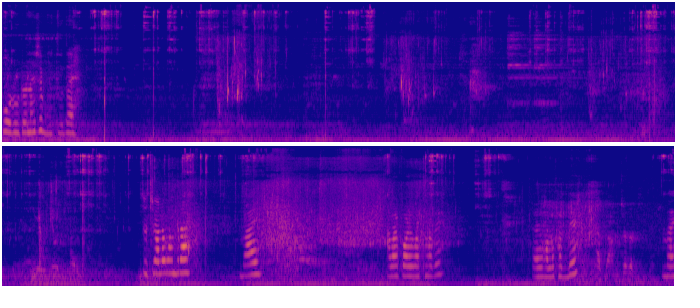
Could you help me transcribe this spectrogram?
গরুটা না এসে গুঁতো দেয়। তো চলো বন্ধুরা বাই আবার পরে কথা হবে। ভালো থাকবে। বাই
